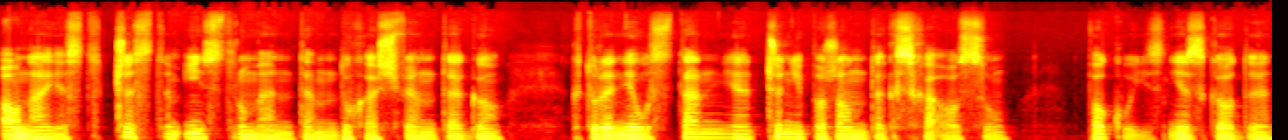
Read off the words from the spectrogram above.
Ona jest czystym instrumentem Ducha Świętego, który nieustannie czyni porządek z chaosu, pokój z niezgody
